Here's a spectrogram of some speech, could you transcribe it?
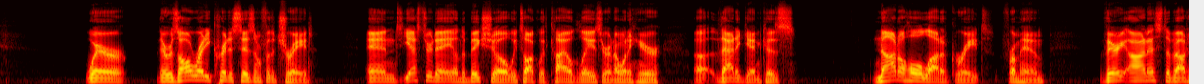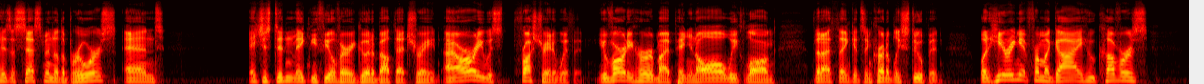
where there was already criticism for the trade. And yesterday on the big show, we talked with Kyle Glaser, and I want to hear uh, that again because not a whole lot of great from him. Very honest about his assessment of the Brewers, and it just didn't make me feel very good about that trade. I already was frustrated with it. You've already heard my opinion all week long that I think it's incredibly stupid. But hearing it from a guy who covers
